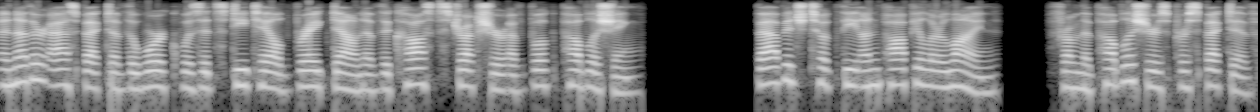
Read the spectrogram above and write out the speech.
Another aspect of the work was its detailed breakdown of the cost structure of book publishing. Babbage took the unpopular line, from the publisher's perspective,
